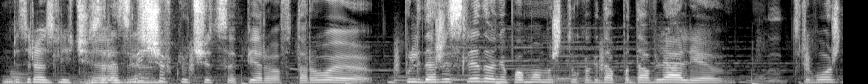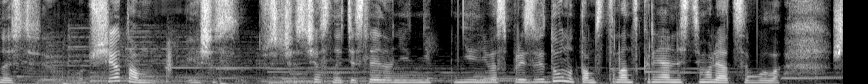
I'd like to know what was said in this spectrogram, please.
ну, Безразличие. безразличие да. включиться, первое. Второе, были даже исследования, по-моему, что когда подавляли тревожность вообще там, я сейчас, сейчас честно, эти исследования не, не, не воспроизведу, но там с транскраниальной стимуляцией было, что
